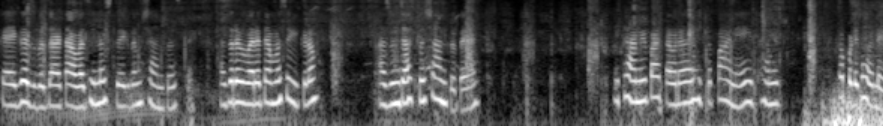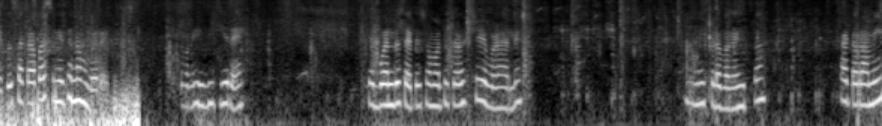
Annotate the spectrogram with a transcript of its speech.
काय गजबजाट आवाजही नसतो एकदम शांत असते आज रविवार आहे त्यामुळे सगळीकडं अजून जास्त शांतता आहे. इथं आम्ही पाटावर इथं पाणी आहे इथं आम्ही कपडे धुवायला येतो. सकाळपासून इथं नंबर आहे. बघा ही विहीर आहे. ते बंदच आहे त्याच्यामुळे त्याच्यावर शेवळ आले. आणि इकडं बघा इथं पाटावर आम्ही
